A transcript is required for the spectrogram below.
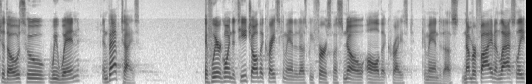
to those who we win and baptize. If we are going to teach all that Christ commanded us, we first must know all that Christ commanded us. Number five, and lastly,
